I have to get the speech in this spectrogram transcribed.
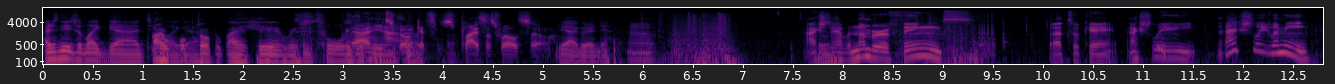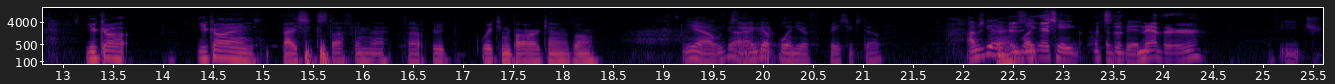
I just need to like uh, take I like walked uh, all the way here with. some tools. yeah, I need to go and get some supplies as well, so. Yeah, good idea. I actually have a number of things. That's okay. Actually, actually, let me. You got, you got any basic stuff in there that we we can borrow again, well? Yeah, we got. I got plenty of basic stuff. I'm just gonna Yeah. Like guys- take It's a the bit Nether. of each.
